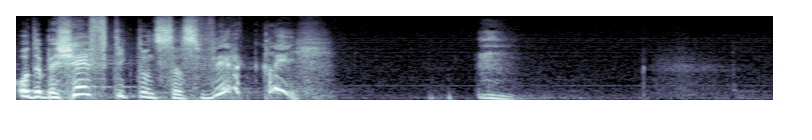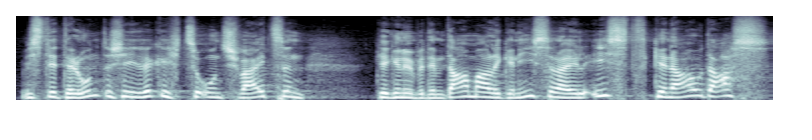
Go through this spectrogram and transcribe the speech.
oder beschäftigt uns das wirklich? Hm. Wisst ihr, der Unterschied wirklich zu uns Schweizern gegenüber dem damaligen Israel ist genau das.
